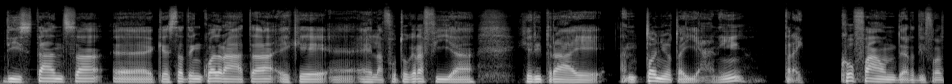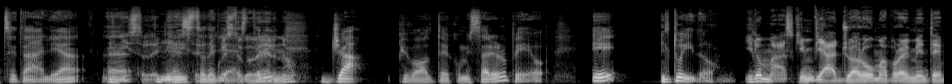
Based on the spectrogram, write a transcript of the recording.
di stanza eh, che è stata inquadrata e che eh, è la fotografia che ritrae Antonio Tajani tra i co-founder di Forza Italia, ministro degli, eh, ministro esteri, degli esteri, governo. già più volte commissario europeo e il tuo idolo. Elon Musk in viaggio a Roma probabilmente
